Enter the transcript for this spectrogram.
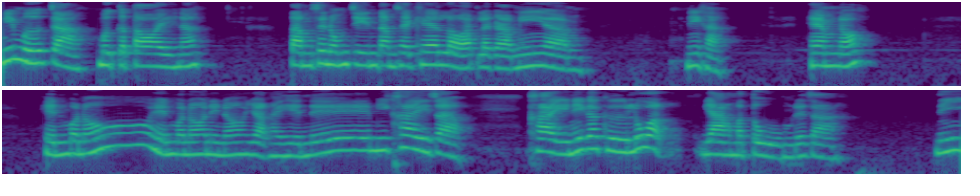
มีหมึกจ้ะหมึกกระตอยนะ ตำใส่นมจีนตำใส่แครอทแล้วก็มีนี่ค่ะ แฮมเนาะเห็นบ่เนาะเห็นบ่เนาะนี่เนาะอยากให้เห็นเด้มีไข่จ้ะไข่นี่ก็คือลวกยางมะตูมเด้อจ้ะนี่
